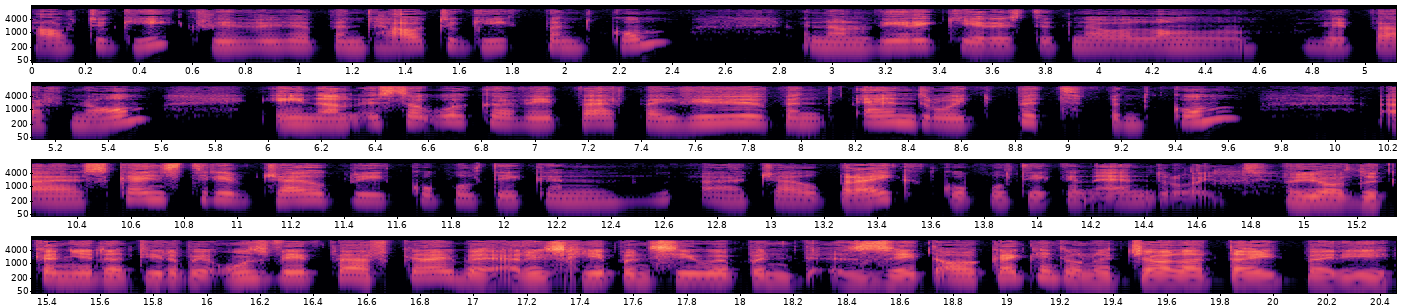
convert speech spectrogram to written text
how to geek www.howtogeek.com en dan weer 'n keer is dit nou 'n lang webwerf naam en dan is daar ook 'n webwerf by www.androidpit.com uh skynstreep jailbreak koppelteken uh jailbreak koppelteken android. Nou ja, dit kan jy natuurlik by ons webwerf kry by rsg.co.za. Kyk net onder Chala tyd by die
